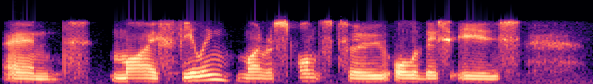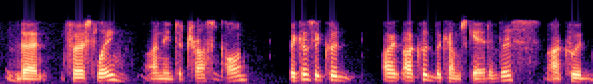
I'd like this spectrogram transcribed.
And my feeling, my response to all of this is that firstly, I need to trust God because it could I, I could become scared of this. I could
